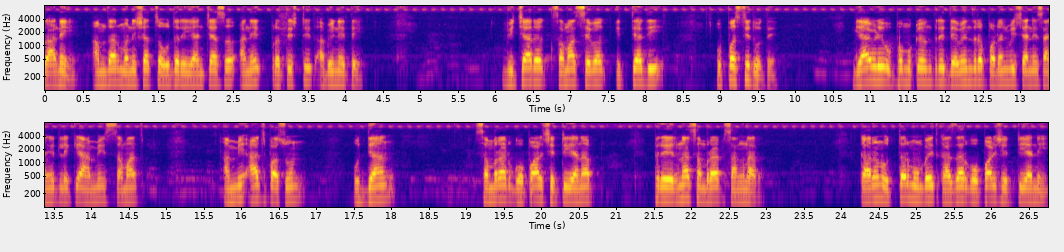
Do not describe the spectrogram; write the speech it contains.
राणे आमदार मनीषा चौधरी यांच्यासह अनेक प्रतिष्ठित अभिनेते विचारक समाजसेवक इत्यादी उपस्थित होते. यावेळी उपमुख्यमंत्री देवेंद्र फडणवीस यांनी सांगितले की आम्ही समाज आम्ही आजपासून उद्यान सम्राट गोपाळ शेट्टी यांना प्रेरणा सम्राट सांगणार. कारण उत्तर मुंबईत खासदार गोपाळ शेट्टी यांनी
